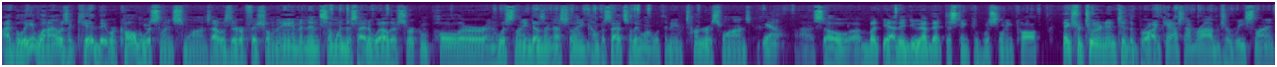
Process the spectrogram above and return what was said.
I believe when I was a kid, they were called whistling swans. That was their official name. And then someone decided, well, they're circumpolar and whistling doesn't necessarily encompass that. So they went with the name tundra swans. Yeah. Uh, so, uh, but yeah, they do have that distinctive whistling call. Thanks for tuning into the broadcast. I'm Rob Drieslein.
